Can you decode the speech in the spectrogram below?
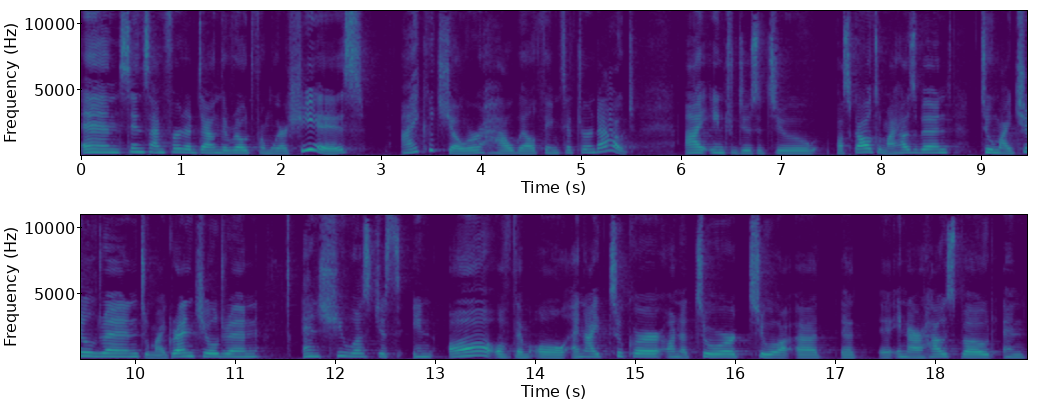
And since I'm further down the road from where she is, I could show her how well things had turned out. I introduced it to Pascal, to my husband, to my children, to my grandchildren, and she was just in awe of them all. And I took her on a tour to uh, uh, in our houseboat and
